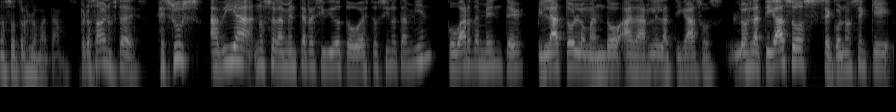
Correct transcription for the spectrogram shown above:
nosotros lo matamos. Pero saben ustedes, Jesús había no solamente recibido todo esto, sino también cobardemente Pilato lo mandó a darle latigazos. Los latigazos se conocen que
